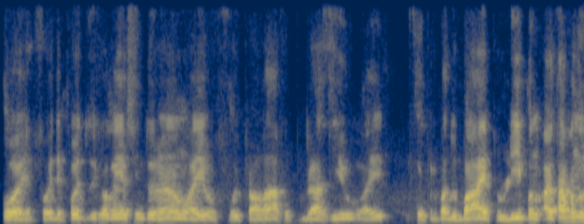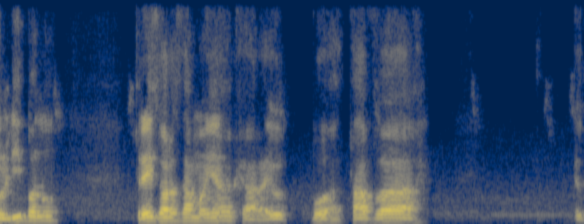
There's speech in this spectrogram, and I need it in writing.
Foi, foi depois do que eu ganhei o cinturão, aí eu fui pra lá, fui pro Brasil, aí fui pra Dubai, pro Líbano, aí eu tava no Líbano, três horas da manhã, cara, eu, porra, tava eu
